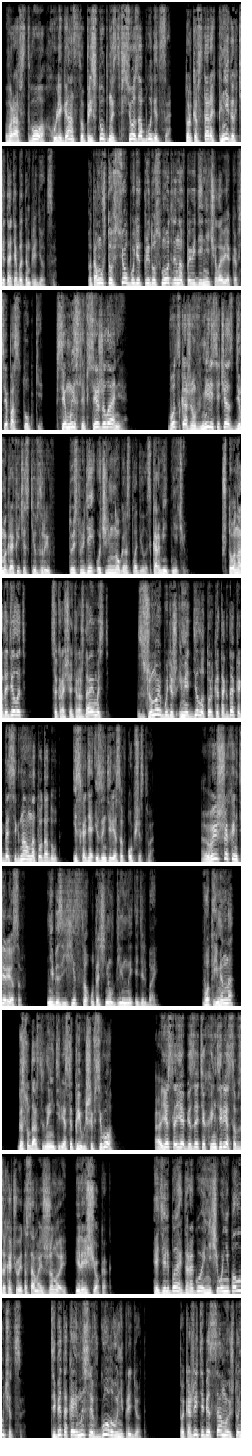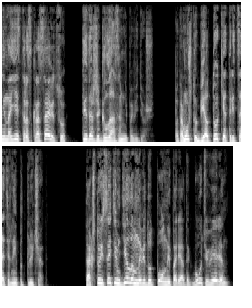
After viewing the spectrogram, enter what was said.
Воровство, хулиганство, преступность – все забудется. Только в старых книгах читать об этом придется. Потому что все будет предусмотрено в поведении человека, все поступки, все мысли, все желания. Вот, скажем, в мире сейчас демографический взрыв, то есть людей очень много расплодилось, кормить нечем. Что надо делать? Сокращать рождаемость? С женой будешь иметь дело только тогда, когда сигнал на то дадут, исходя из интересов общества. Высших интересов, не без ехидства уточнил длинный Эдельбай. Вот именно. Государственные интересы превыше всего. А если я без этих интересов захочу это самое с женой или еще как? Эдельбай, дорогой, ничего не получится. Тебе такая мысль в голову не придет. Покажи тебе самую, что ни на есть раскрасавицу, ты даже глазом не поведешь потому что биотоки отрицательные подключат. Так что и с этим делом наведут полный порядок, будь уверен.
